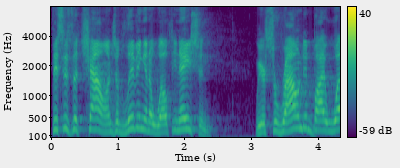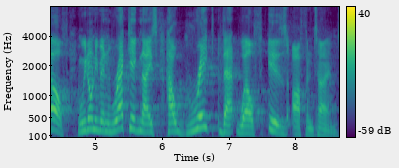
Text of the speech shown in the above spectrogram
This is the challenge of living in a wealthy nation. We are surrounded by wealth, and we don't even recognize how great that wealth is oftentimes.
